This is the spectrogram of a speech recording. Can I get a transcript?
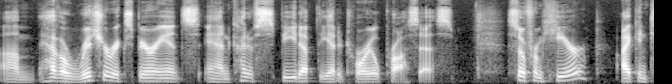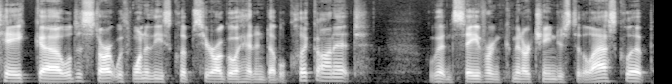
um, have a richer experience and kind of speed up the editorial process. So from here, I can take, uh, we'll just start with one of these clips here. I'll go ahead and double click on it. We'll go ahead and save and commit our changes to the last clip.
